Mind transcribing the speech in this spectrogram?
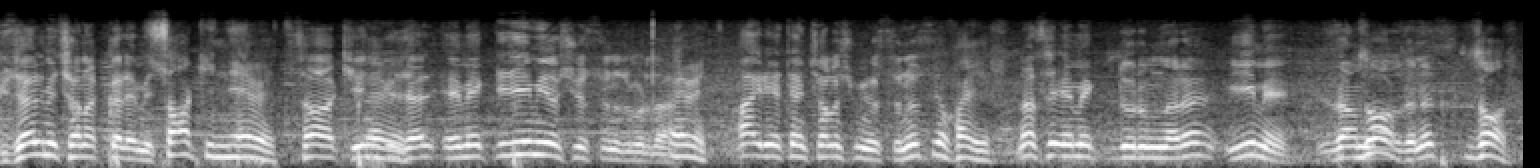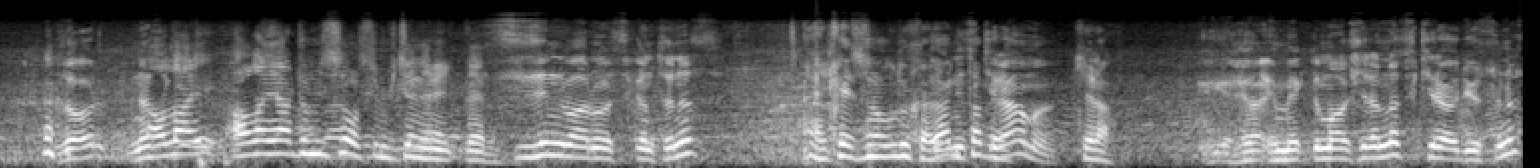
Güzel mi Çanakkale'miz? Sakinliği evet. Sakin, Evet. güzel. Emekliliği mi yaşıyorsunuz burada? Evet. Ayrıyeten çalışmıyorsunuz. Yok hayır. Nasıl emekli durumları? İyi mi? Zam Zor. aldınız. Zor. Zor. Nasıl Allah gidiyor? Allah yardımcısı olsun bütün emeklilerin. Sizin var mı sıkıntınız? Herkesin olduğu kadar Eviniz tabii. kira mı? Kira. Ya, emekli maaşıyla nasıl kira ödüyorsunuz?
